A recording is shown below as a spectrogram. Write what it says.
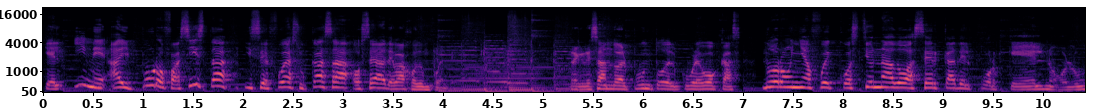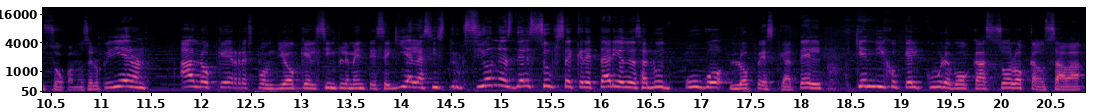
que el INE hay puro fascista y se fue a su casa, o sea, debajo de un puente. Regresando al punto del cubrebocas, Noroña fue cuestionado acerca del por qué él no lo usó cuando se lo pidieron, a lo que respondió que él simplemente seguía las instrucciones del subsecretario de salud Hugo López Gatel, quien dijo que el cubrebocas solo causaba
